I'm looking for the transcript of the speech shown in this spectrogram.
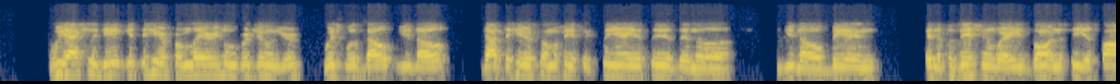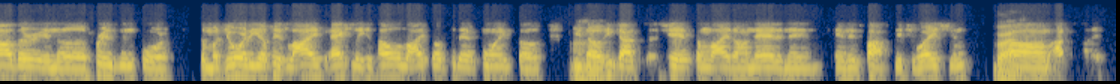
we actually did get to hear from Larry Hoover Jr., which was dope. You know, got to hear some of his experiences and uh, you know, being in the position where he's going to see his father in uh, prison for the majority of his life, actually his whole life up to that point. So, you mm-hmm. know, he got to shed some light on that and then in his pop situation. Right. Um, I,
